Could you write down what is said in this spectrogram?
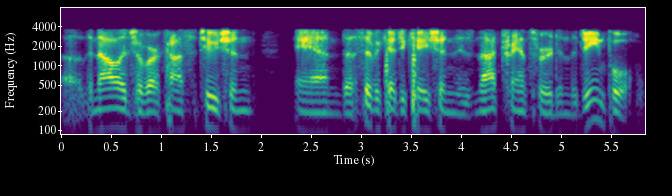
the knowledge of our Constitution and civic education is not transferred in the gene pool,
